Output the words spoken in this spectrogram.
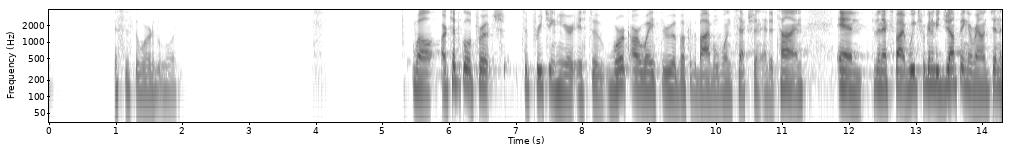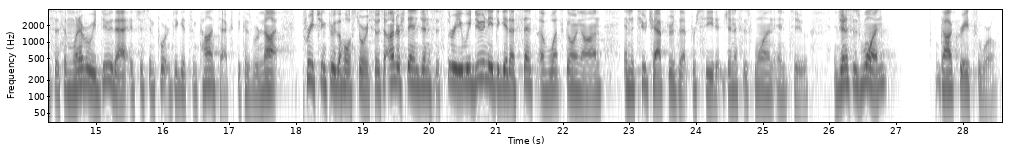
This is the word of the Lord. Well, our typical approach to preaching here is to work our way through a book of the Bible one section at a time. And for the next five weeks, we're going to be jumping around Genesis. And whenever we do that, it's just important to get some context because we're not preaching through the whole story. So, to understand Genesis 3, we do need to get a sense of what's going on in the two chapters that precede it Genesis 1 and 2. In Genesis 1, God creates the world.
